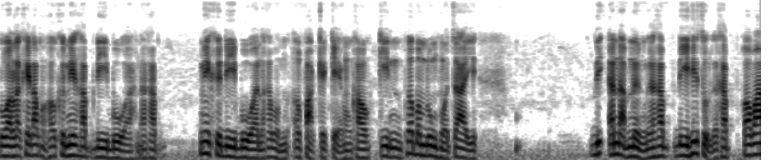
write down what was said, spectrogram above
ตัวเคล็ดลับของเขาคือนี่ครับ ดีบัวนะครับ นี่คือดีบัวนะครับ ผมเอาฝักแก่ๆของเขากินเพื่อบำรุงหัวใจอันดับหนึ่งนะครับ ดีที่สุดเลยครับ เพราะว่า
